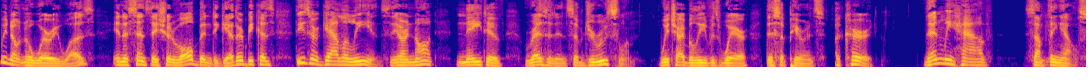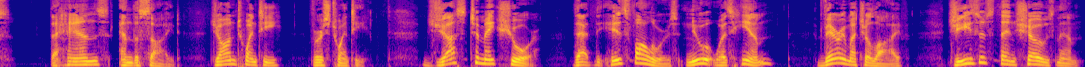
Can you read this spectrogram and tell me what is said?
We don't know where he was. In a sense, they should have all been together because these are Galileans. They are not native residents of Jerusalem which I believe is where this appearance occurred. Then we have something else the hands and the side. John 20, verse 20. Just to make sure that the, his followers knew it was him, very much alive, Jesus then shows them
